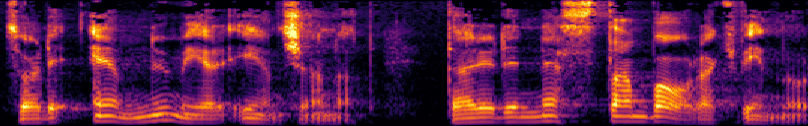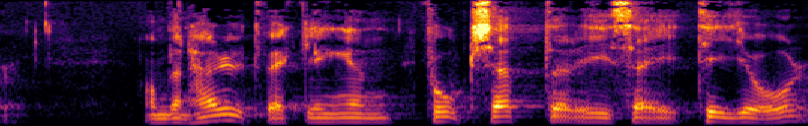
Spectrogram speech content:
så är det ännu mer enkönat. Där är det nästan bara kvinnor. Om den här utvecklingen fortsätter i sig tio år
